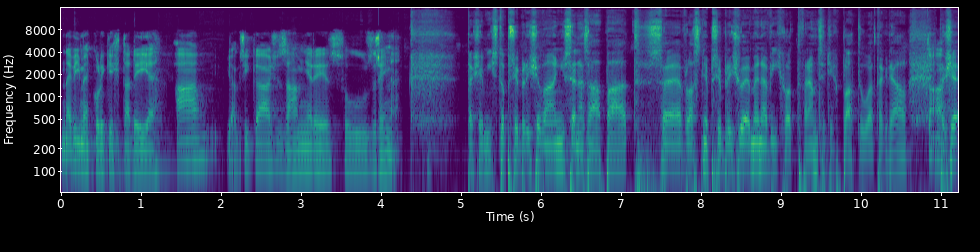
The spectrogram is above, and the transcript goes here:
Nevíme, kolik jich tady je. A jak říkáš, záměry jsou zřejmé. Takže místo přibližování se na západ se vlastně přibližujeme na východ v rámci těch platů a tak dál. Tak. Takže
